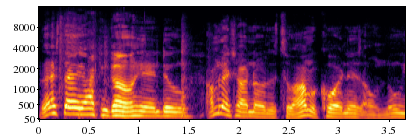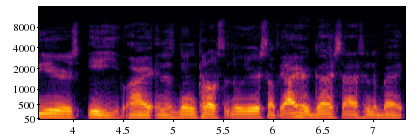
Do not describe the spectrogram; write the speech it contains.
the next thing I can go ahead and do, I'm gonna let y'all know this too. I'm recording this on New Year's Eve, all right, and it's getting close to New Year's. So if y'all hear gunshots in the back,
